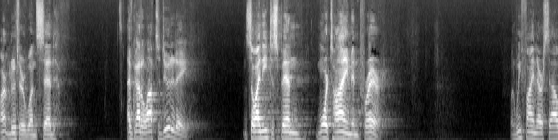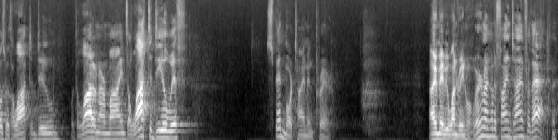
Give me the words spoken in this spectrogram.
Martin Luther once said, I've got a lot to do today, so I need to spend more time in prayer. When we find ourselves with a lot to do, with a lot on our minds, a lot to deal with, spend more time in prayer. Now you may be wondering, well, where am I going to find time for that?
